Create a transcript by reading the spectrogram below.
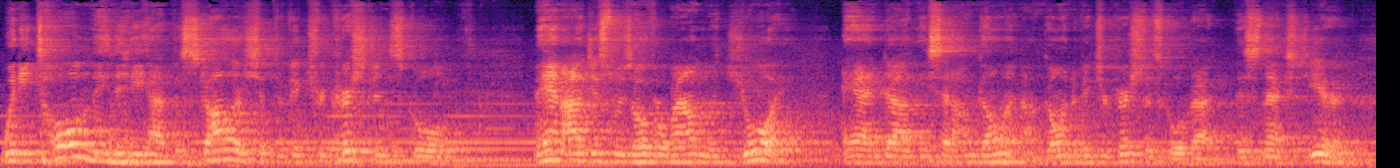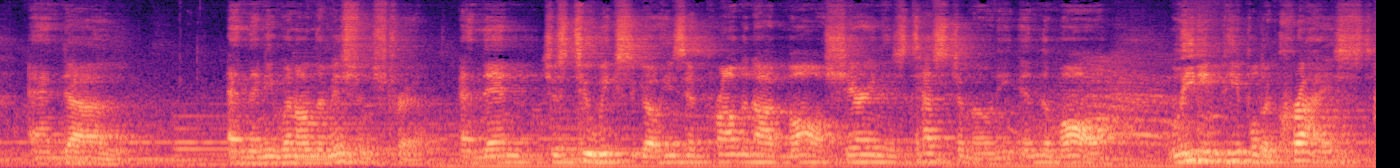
when he told me that he had the scholarship to Victory Christian School, man, I just was overwhelmed with joy. And uh, he said, I'm going. I'm going to Victory Christian School that this next year. And, uh, and then he went on the missions trail. And then just two weeks ago, he's in Promenade Mall sharing his testimony in the mall, leading people to Christ.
